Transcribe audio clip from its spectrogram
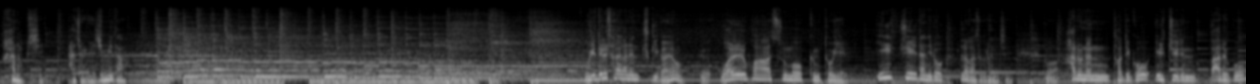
한없이 다정해집니다. 우리들을 사랑하는 주기가요. 그 월화수목금토일 일주일 단위로 흘러가서 그런지 뭐 하루는 더디고 일주일은 빠르고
